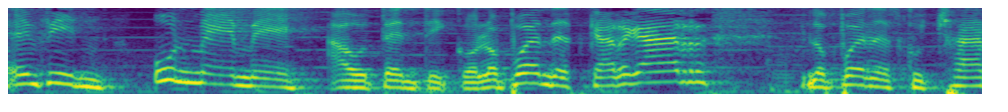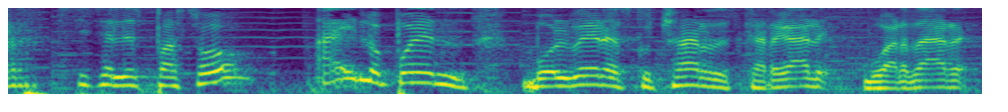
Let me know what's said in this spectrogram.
en fin, un meme auténtico. Lo pueden descargar, lo pueden escuchar, si se les pasó, Ahí lo pueden volver a escuchar, descargar, guardar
